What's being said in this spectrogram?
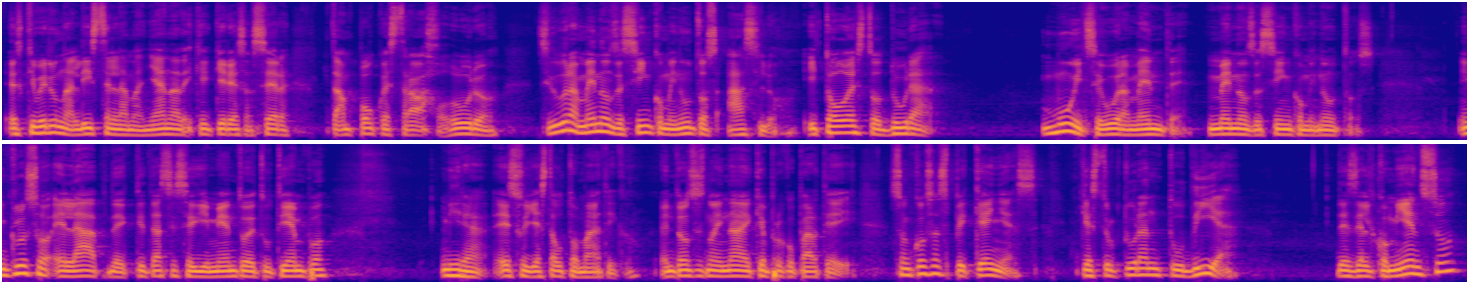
Escribir una lista en la mañana de qué quieres hacer tampoco es trabajo duro. Si dura menos de 5 minutos, hazlo. Y todo esto dura muy seguramente menos de 5 minutos. Incluso el app de que te hace seguimiento de tu tiempo, mira, eso ya está automático. Entonces no hay nada que preocuparte ahí. Son cosas pequeñas que estructuran tu día desde el comienzo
